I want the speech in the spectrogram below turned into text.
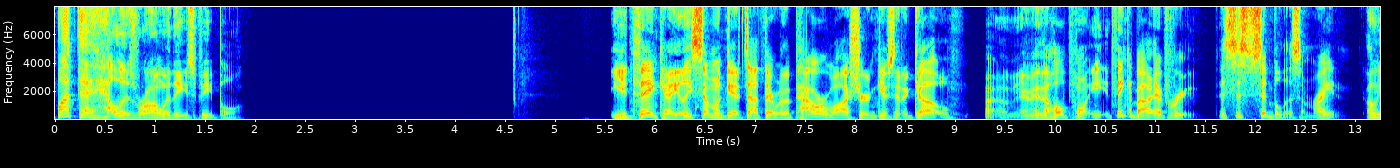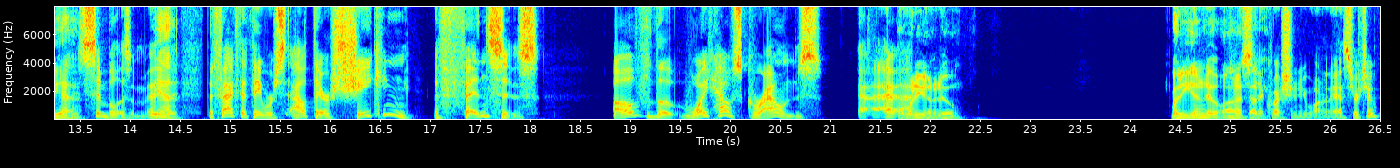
What the hell is wrong with these people? You'd think at least someone gets out there with a power washer and gives it a go. Uh, I mean, the whole point. Think about every. This is symbolism, right? Oh yeah, it's symbolism. Yeah. The, the fact that they were out there shaking the fences of the White House grounds. I, well, what are you going to do? What are you going to do? Honestly, is that a question you want an answer to?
